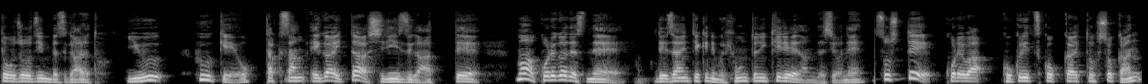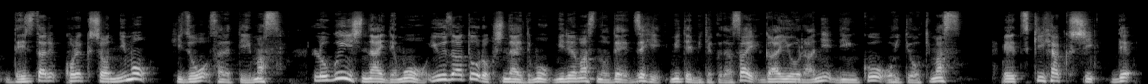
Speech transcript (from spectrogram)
登場人物があるという風景をたくさん描いたシリーズがあって、まあこれがですね、デザイン的にも本当に綺麗なんですよね。そしてこれは国立国会図書館デジタルコレクションにも秘蔵されています。ログインしないでも、ユーザー登録しないでも見れますので、ぜひ見てみてください。概要欄にリンクを置いておきます。えー月百詩で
